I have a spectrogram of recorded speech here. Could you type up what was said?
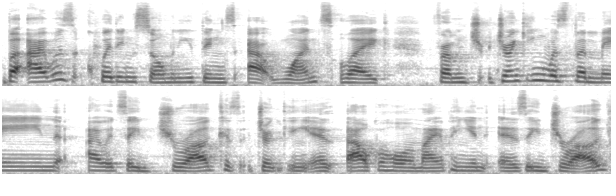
But I was quitting so many things at once. Like, from dr- drinking was the main, I would say, drug, because drinking is alcohol, in my opinion, is a drug.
